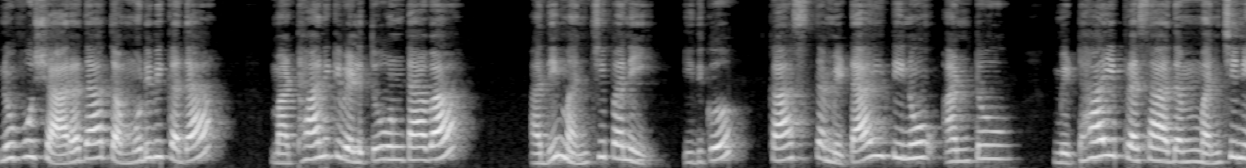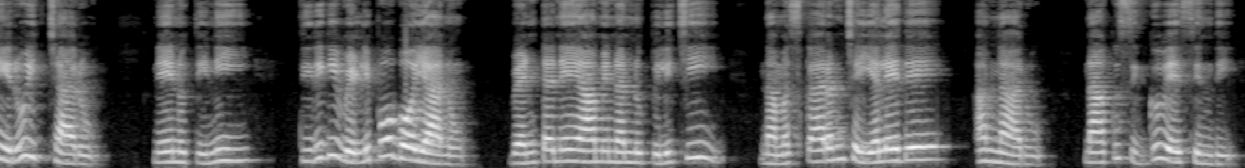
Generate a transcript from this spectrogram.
నువ్వు శారదా తమ్ముడివి కదా? మఠానికి వెళుతూ ఉంటావా? అది మంచి పని. ఇదిగో కాస్త మిఠాయి తిను అంటూ మిఠాయి ప్రసాదం మంచినీరు ఇచ్చారు. నేను తిని తిరిగి వెళ్ళిపోబోయాను. వెంటనే ఆమె నన్ను పిలిచి నమస్కారం చెయ్యలేదే అన్నారు. నాకు సిగ్గు వేసింది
